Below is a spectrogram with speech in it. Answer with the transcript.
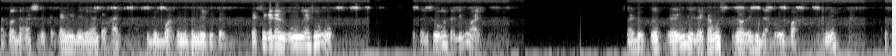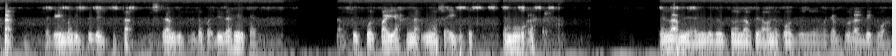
Atau nak rasa dekatkan diri dengan Tuhan. Dia buat benda-benda tu tadi. Biasa kadang guru yang suruh. Dia tak disuruh tak dibuat. Lalu ke perkara ni dia kamu kalau dia tidak berubah. Ini tetap. Jadi iman kita tu jadi tetap. Islam kita tu dapat dizahirkan Nafsu pun payah nak menguasai kita Yang buruk lah ni Ini kita tenggelam Fir'aun dan keluarganya Macam tu lah lebih kurang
